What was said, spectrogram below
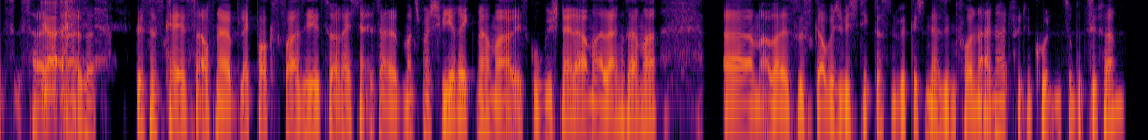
Es ist halt, ja. also Business Case auf einer Blackbox quasi zu errechnen, ist halt manchmal schwierig. Ne? Mal ist Google schneller, mal langsamer. Ähm, aber es ist, glaube ich, wichtig, das wirklich in der sinnvollen Einheit für den Kunden zu beziffern.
